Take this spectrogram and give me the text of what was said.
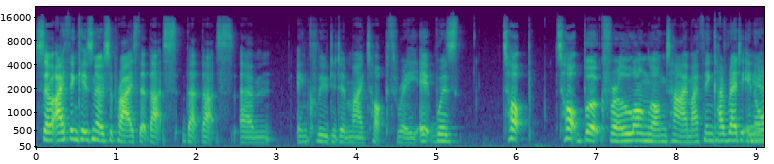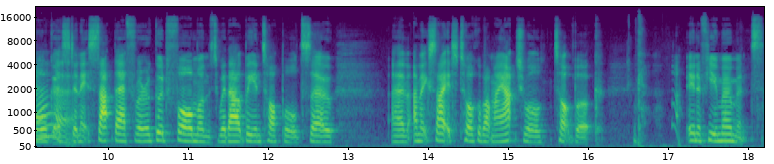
So I think it's no surprise that that's that that's um, included in my top three. It was top top book for a long, long time. I think I read it in Yeah. August, and it sat there for a good four months without being toppled. So um, I'm excited to talk about my actual top book in a few moments.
